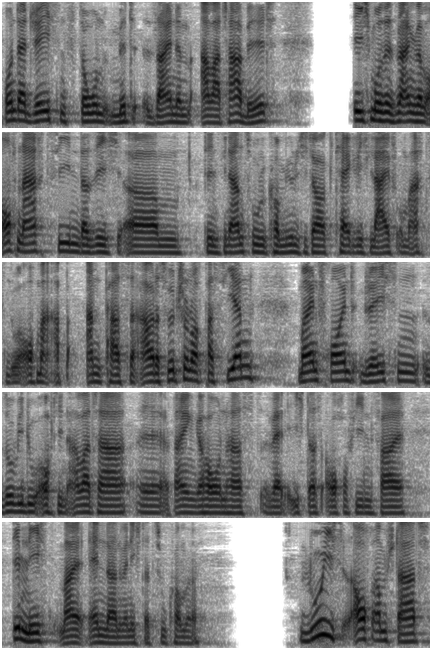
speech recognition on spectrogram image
Und der Jason Stone mit seinem Avatarbild. Ich muss jetzt langsam auch nachziehen, dass ich ähm, den Finanzrudel Community Talk täglich live um 18 Uhr auch mal ab anpasse. Aber das wird schon noch passieren. Mein Freund Jason, so wie du auch den Avatar äh, reingehauen hast, werde ich das auch auf jeden Fall demnächst mal ändern, wenn ich dazu komme. Luis auch am Start.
